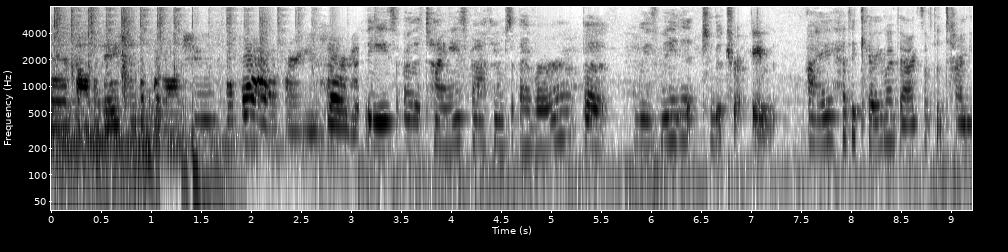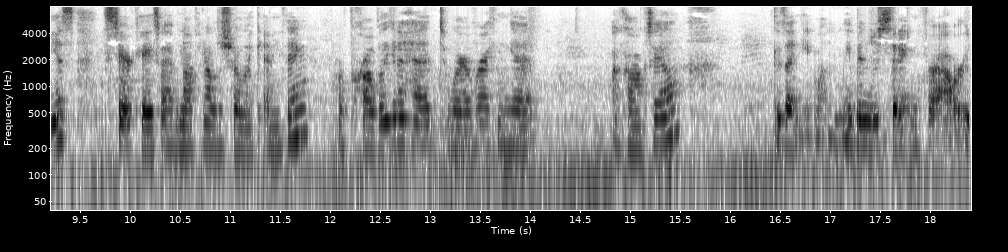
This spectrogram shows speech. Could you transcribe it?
Or accommodation to put on shoes before offering you service. These are the tiniest bathrooms ever, but we've made it to the train. I had to carry my bags up the tiniest staircase. I have not been able to show like anything. We're probably gonna head to wherever I can get a cocktail because I need one. We've been just sitting for hours.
